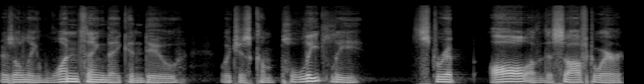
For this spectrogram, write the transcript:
there's only one thing they can do, which is completely strip all of the software,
